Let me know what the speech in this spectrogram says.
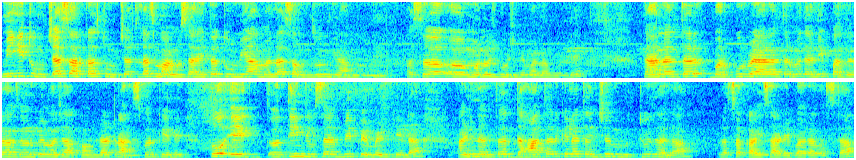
मी ही तुमच्यासारखाच तुमच्यातलाच माणूस आहे तर तुम्ही आम्हाला समजून घ्या म्हणून. असं मनोज भोजने मला बोलले. त्यानंतर भरपूर वेळानंतर मग त्यांनी पंधरा हजार रुपये माझ्या अकाउंटला ट्रान्सफर केले. तो एक तीन दिवसात मी पेमेंट केला आणि नंतर दहा तारखेला त्यांचा मृत्यू झाला सकाळी साडेबारा वाजता.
